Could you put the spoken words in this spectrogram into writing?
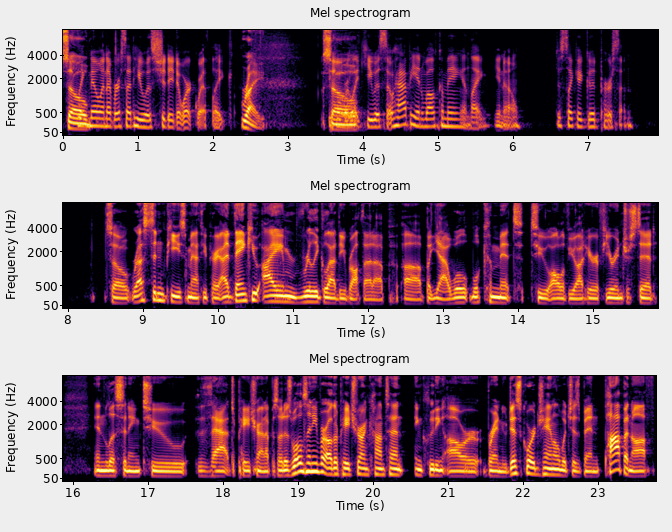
so like no one ever said he was shitty to work with like right. So like he was so happy and welcoming and like you know just like a good person So rest in peace, Matthew Perry. I thank you. I am really glad that you brought that up. Uh, but yeah, we'll we'll commit to all of you out here if you're interested in listening to that Patreon episode, as well as any of our other Patreon content, including our brand new Discord channel, which has been popping off.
